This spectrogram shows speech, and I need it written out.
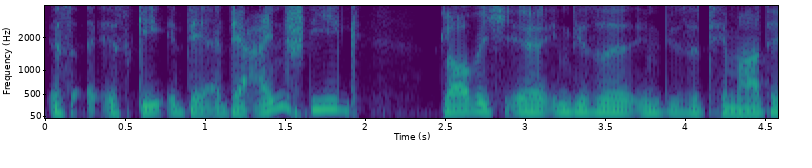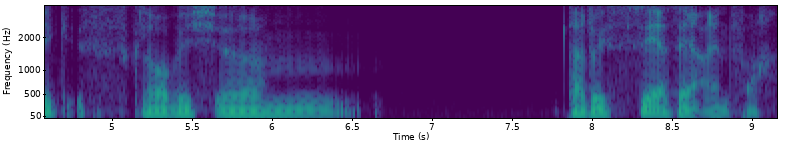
es, es geht, der, der Einstieg glaube ich, äh, in diese, in diese Thematik ist, glaube ich, ähm, dadurch sehr, sehr einfach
